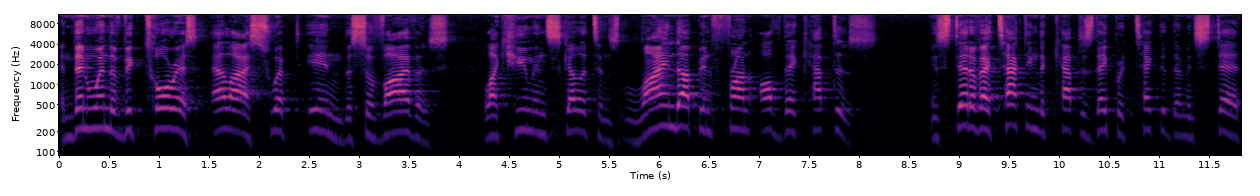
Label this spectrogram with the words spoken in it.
And then, when the victorious allies swept in, the survivors, like human skeletons, lined up in front of their captors. Instead of attacking the captors, they protected them instead.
